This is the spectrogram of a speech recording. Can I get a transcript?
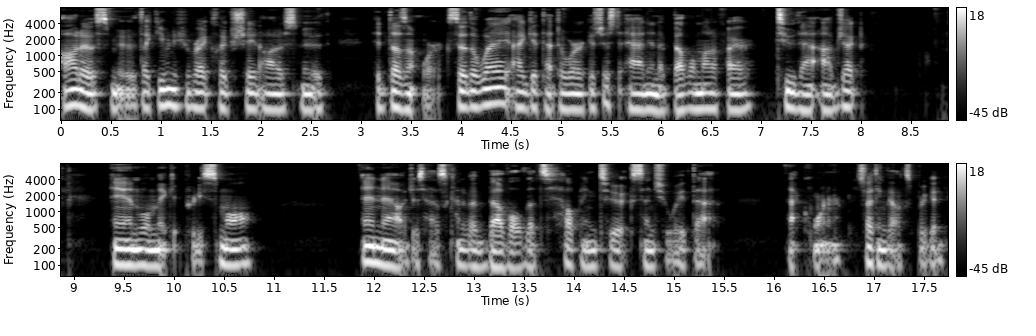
auto smooth, like even if you right click shade auto smooth, it doesn't work. So the way I get that to work is just to add in a bevel modifier to that object and we'll make it pretty small. And now it just has kind of a bevel that's helping to accentuate that, that corner. So I think that looks pretty good.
